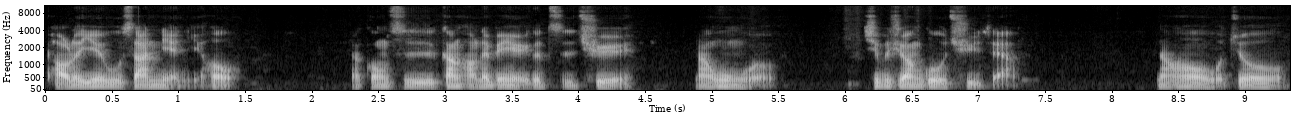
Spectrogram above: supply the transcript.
跑了业务三年以后，那公司刚好那边有一个职缺。然后问我希不希望过去这样，然后我就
